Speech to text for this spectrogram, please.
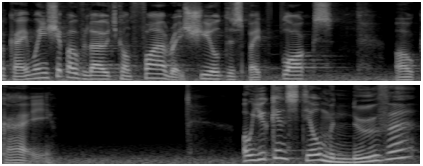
Okay, when your ship overloads, you can't fire, raise shield, dissipate flux. Okay. Oh, you can still maneuver?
